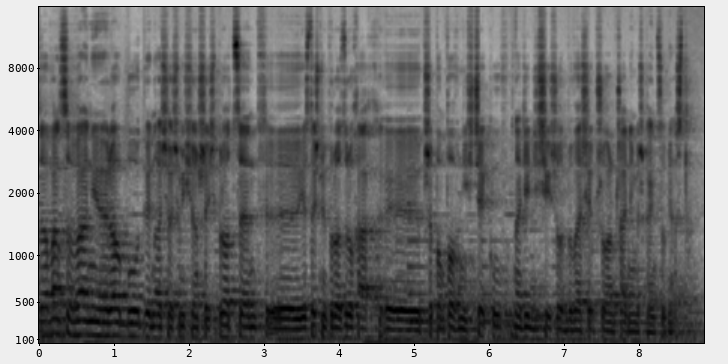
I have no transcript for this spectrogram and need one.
Zaawansowanie robót wynosi 86%. Y, jesteśmy po rozruchach y, przepompowni ścieków. Na dzień dzisiejszy odbywa się przyłączanie mieszkańców miasta.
